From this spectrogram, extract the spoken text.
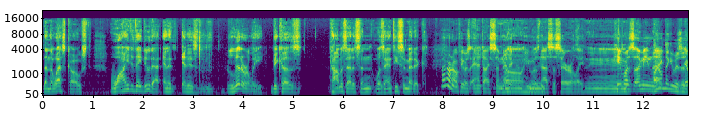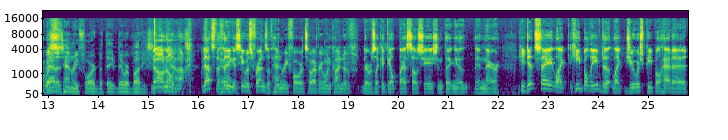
than the West Coast? Why did they do that? And it, it is literally because Thomas Edison was anti Semitic. I don't know if he was anti-Semitic No, he wasn't. necessarily. He was. I mean, like, I don't think he was as it bad as Henry Ford, but they, they were buddies. No, no, No. no. That's the Henry- thing is he was friends with Henry Ford, so everyone kind of there was like a guilt by association thing in, in there. He did say like he believed that like Jewish people had a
